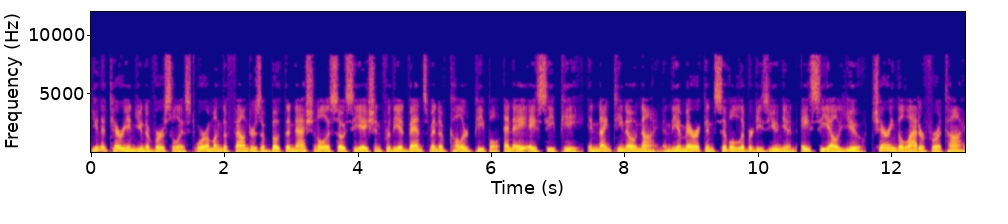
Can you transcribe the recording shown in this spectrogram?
Unitarian Universalist were among the founders of both the National Association for the Advancement of Colored People in 1909 and the American Civil Liberties Union chairing the latter for a time.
